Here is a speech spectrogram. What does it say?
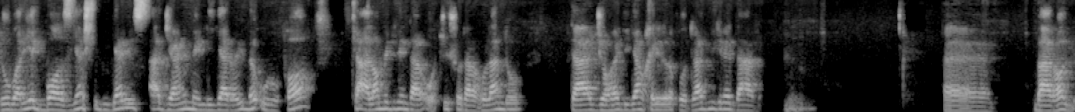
دوباره یک بازگشت دیگری است از جنگ ملیگرایی به اروپا که الان می‌دونید در اتریش و در هلند و در جاهای دیگه هم خیلی داره قدرت می‌گیره در به حال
